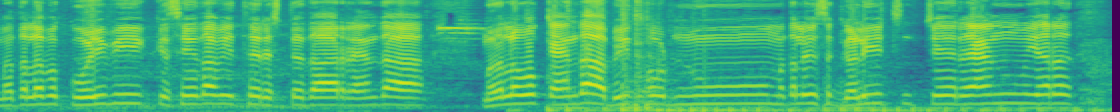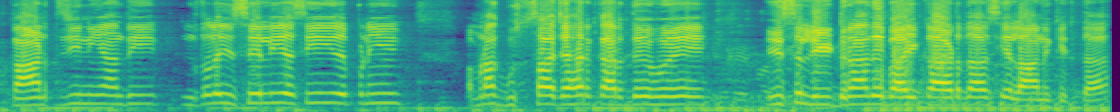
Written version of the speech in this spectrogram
ਮਤਲਬ ਕੋਈ ਵੀ ਕਿਸੇ ਦਾ ਵੀ ਇੱਥੇ ਰਿਸ਼ਤੇਦਾਰ ਰਹਿੰਦਾ ਮਤਲਬ ਉਹ ਕਹਿੰਦਾ ਵੀ ਤੁਹਾਨੂੰ ਮਤਲਬ ਇਸ ਗਲੀ 'ਚ 'ਚ ਰਹਿਣ ਨੂੰ ਯਾਰ ਕਾਂਤ ਜੀ ਨਹੀਂ ਆਂਦੀ ਮਤਲਬ ਇਸੇ ਲਈ ਅਸੀਂ ਆਪਣੀ ਆਪਣਾ ਗੁੱਸਾ ਜ਼ਾਹਰ ਕਰਦੇ ਹੋਏ ਇਸ ਲੀਡਰਾਂ ਦੇ ਬਾਈਕਾਟ ਦਾ ਅਸੀਂ ਐਲਾਨ ਕੀਤਾ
